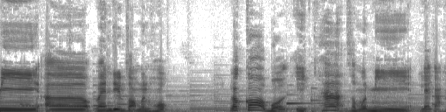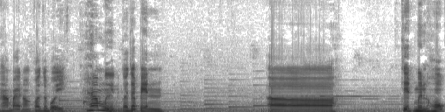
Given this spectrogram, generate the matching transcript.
มีเอ่อแวนยืน26,000 แล้วก็บวกอีกห้าสมมุติมีเรียกการห้าใบเนาะก็จะบวกอีกห้าหมื่นก็จะเป็นเอ่อเจ็ดหมื่นหก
